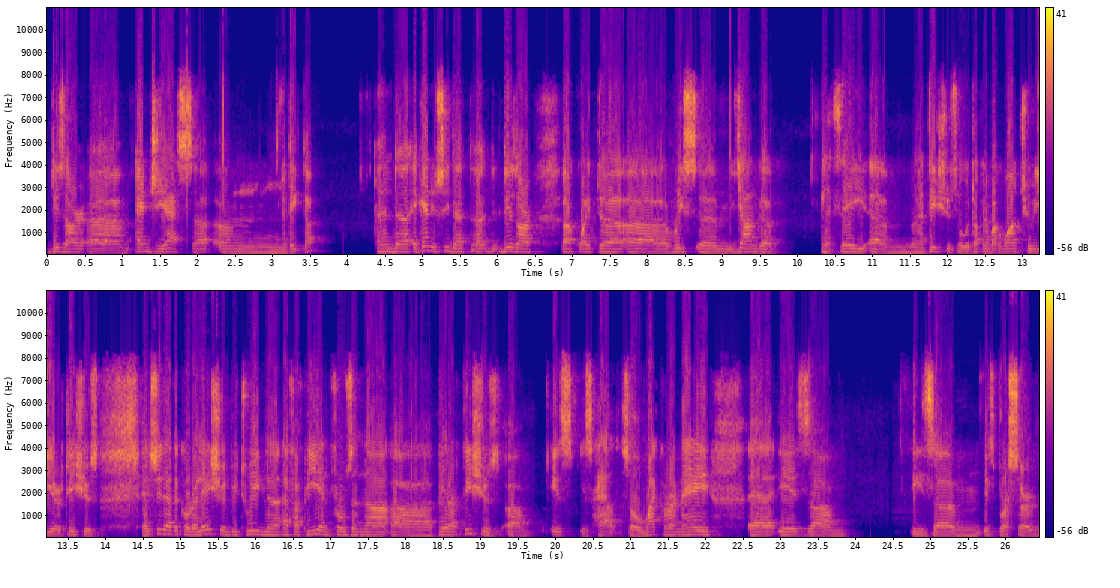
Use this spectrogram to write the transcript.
these are um, NGS uh, um, data. And uh, again, you see that these are quite um, young let's say um, uh, tissues. So we're talking about one two year tissues. And you see that the correlation between uh, FFPE and frozen uh, pair tissues um, is is held. So microRNA is um, is um, is preserved.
